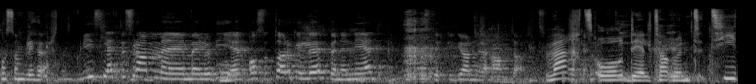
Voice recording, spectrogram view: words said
og som blir hørt. Vi slipper fram eh, melodien, og så tar dere løpende ned. Hvert år deltar rundt 10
